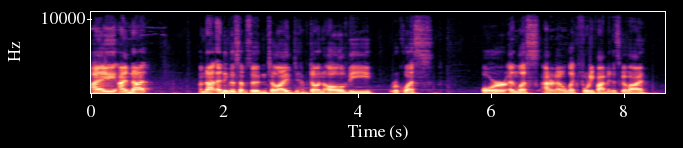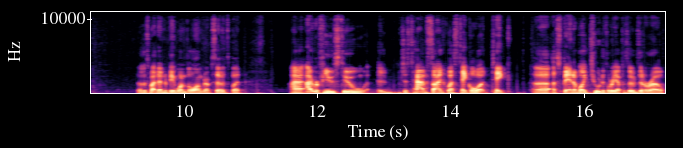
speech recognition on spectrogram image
I I'm not I'm not ending this episode until I have done all of the requests, or unless I don't know, like 45 minutes go by. So this might end up being one of the longer episodes, but I, I refuse to uh, just have side quests take a take uh, a span of like two to three episodes in a row.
